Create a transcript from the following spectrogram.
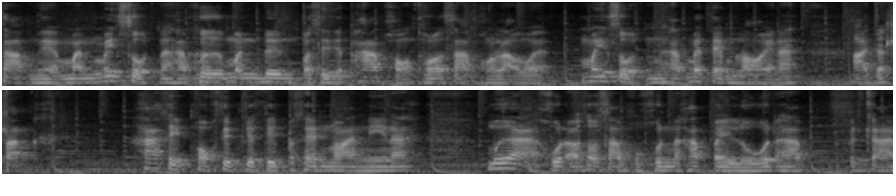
ศัพท์เนี่ยมันไม่สุดนะครับ คือมันดึงประสิทธิภาพของโทรศัพท์ของเราเนี่ยไม่สุดนะครับ ไม่เต็มร้อยนะ อาจจะสัก 50 60 70ประมาณนี้นะ เมื่อคุณเอาโทรศัพท์ของคุณนะครับไปรูทนะครับเป็นการ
